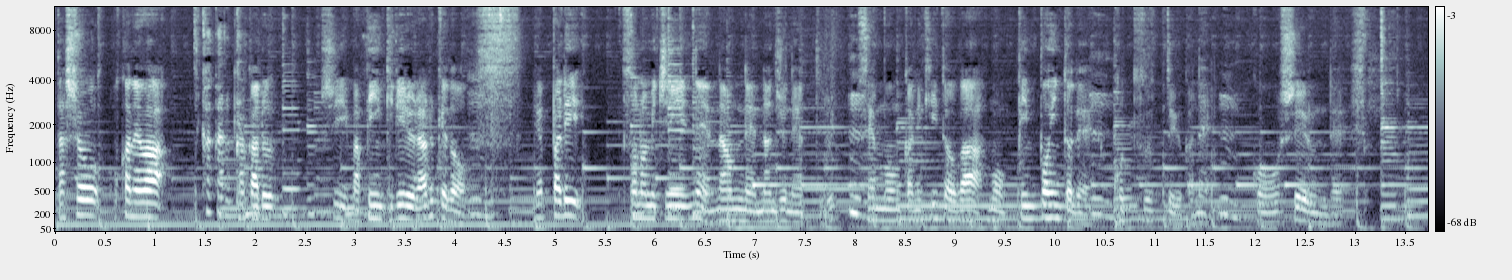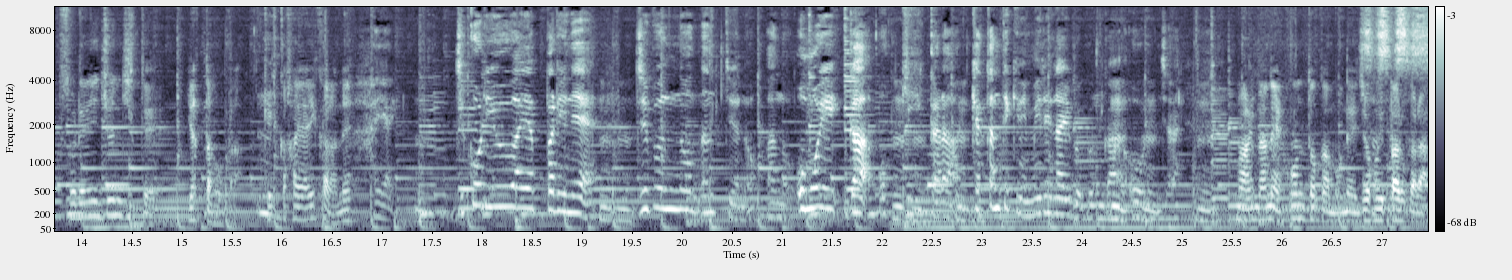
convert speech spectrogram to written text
多少お金はかかるかかるし、まあ、ピンキリいろいろあるけどう、やっぱりその道にね何年何十年やってうん。る専門家に聞いた方がもうピンポイントでうん。コツっていうかね、こう教えるんでそれに準じてやった方がうん。結果早いからね、早い。うん。自己流はやっぱりね、うんうん。自分のなんていうのあの思いが大きいから、うんうん客観的に見れない部分が多いんじゃない、うんまあ、今ね本とかもね情報いっぱいあるから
